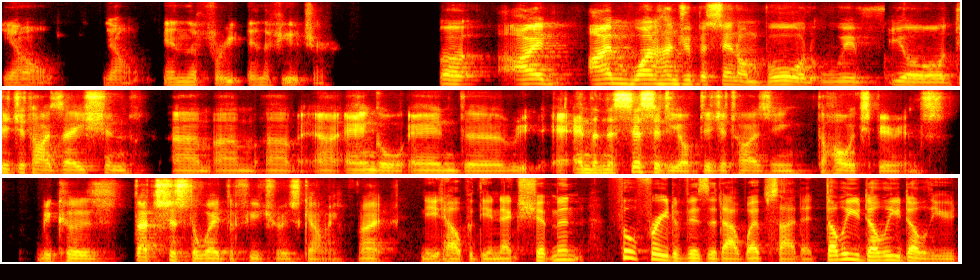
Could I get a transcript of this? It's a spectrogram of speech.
you know, you know, in the free, in the future. Well, I I'm 100% on board with your digitization um, um, um, uh, angle and the and the necessity of digitizing the whole experience because that's just the way the future is going, right? Need help with your next shipment? Feel free to visit our website at www.tgl.co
